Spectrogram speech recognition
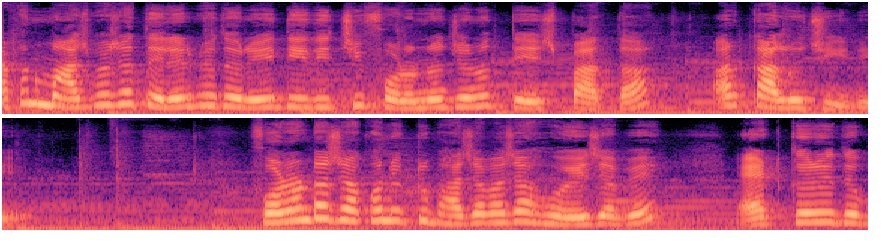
এখন মাছ ভাজা তেলের ভেতরে দিয়ে দিচ্ছি ফোড়নের জন্য তেজপাতা। আর কালো জিরে। ফোড়নটা যখন একটু ভাজা ভাজা হয়ে যাবে অ্যাড করে দেব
